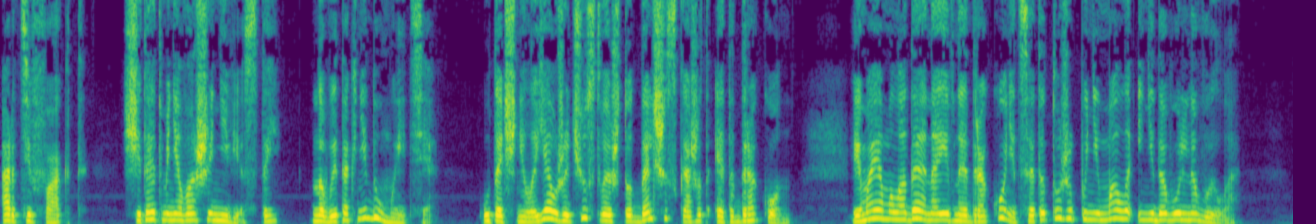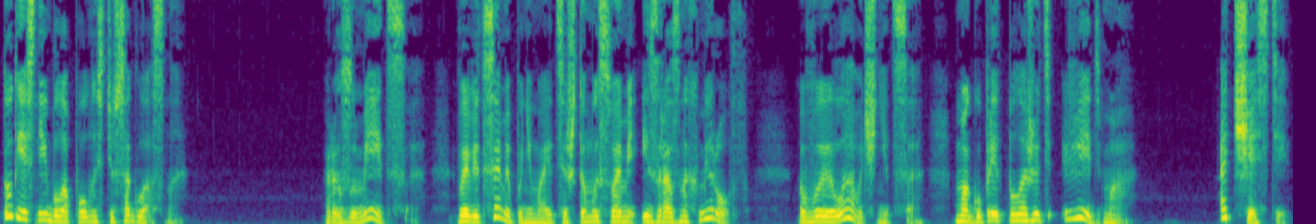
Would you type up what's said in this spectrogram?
«Артефакт считает меня вашей невестой, но вы так не думаете», — уточнила я, уже чувствуя, что дальше скажет этот дракон. И моя молодая наивная драконица это тоже понимала и недовольно выла. Тут я с ней была полностью согласна. «Разумеется», вы ведь сами понимаете, что мы с вами из разных миров. Вы лавочница, могу предположить, ведьма. Отчасти.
